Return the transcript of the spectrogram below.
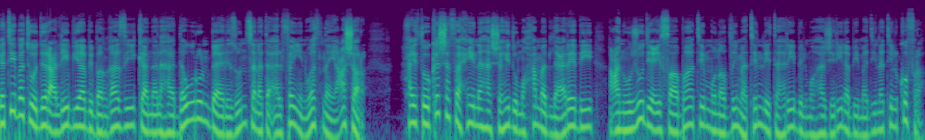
كتيبة درع ليبيا ببنغازي كان لها دور بارز سنة 2012 حيث كشف حينها الشهيد محمد العريبي عن وجود عصابات منظمة لتهريب المهاجرين بمدينة الكفرة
